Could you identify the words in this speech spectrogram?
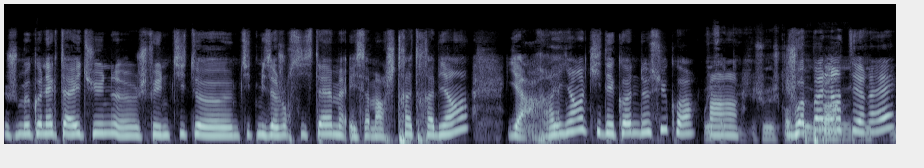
je me connecte à iTunes, euh, je fais une petite euh, une petite mise à jour système et ça marche très très bien. Il y a rien qui déconne dessus quoi. Oui, je, je je vois pas l'intérêt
